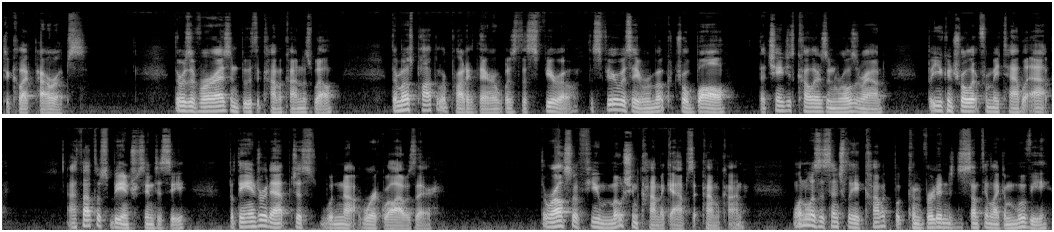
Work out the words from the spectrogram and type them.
to collect power ups. There was a Verizon booth at Comic Con as well. Their most popular product there was the Sphero. The Sphero is a remote control ball that changes colors and rolls around, but you control it from a tablet app. I thought this would be interesting to see, but the Android app just would not work while I was there. There were also a few motion comic apps at Comic Con. One was essentially a comic book converted into something like a movie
